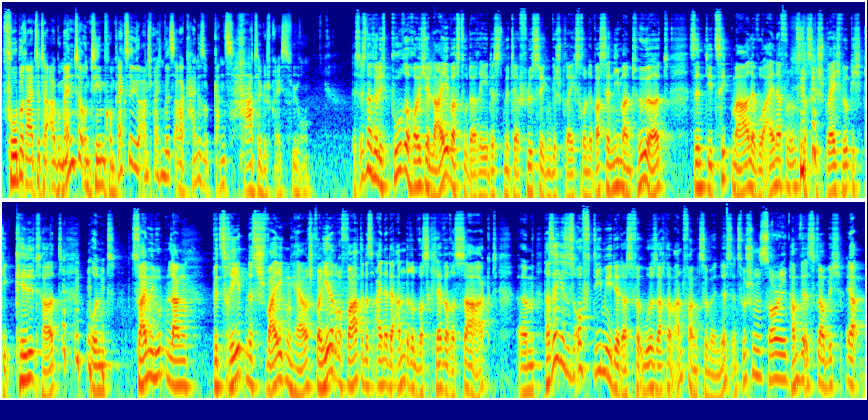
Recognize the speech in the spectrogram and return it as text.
vorbereitete Argumente und Themenkomplexe, die du ansprechen willst, aber keine so ganz harte Gesprächsführung. Das ist natürlich pure Heuchelei, was du da redest mit der flüssigen Gesprächsrunde. Was ja niemand hört, sind die zig Male, wo einer von uns das Gespräch wirklich gekillt hat und zwei Minuten lang betretenes Schweigen herrscht, weil jeder darauf wartet, dass einer der anderen was Cleveres sagt. Ähm, tatsächlich ist es oft Dimi, der das verursacht, am Anfang zumindest. Inzwischen Sorry. haben wir es, glaube ich, ja,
